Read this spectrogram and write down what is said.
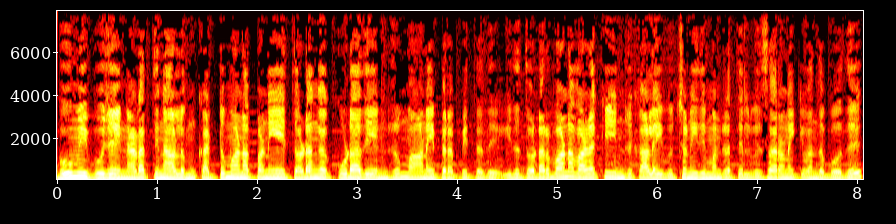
பூமி பூஜை நடத்தினாலும் கட்டுமான பணியை தொடங்கக்கூடாது என்றும் ஆணை பிறப்பித்தது. இது தொடர்பான வழக்கு இன்று காலை உச்சநீதிமன்றத்தில் விசாரணைக்கு வந்தபோது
